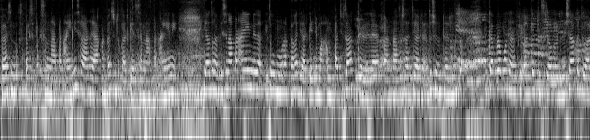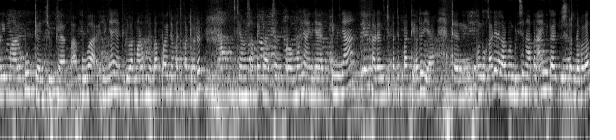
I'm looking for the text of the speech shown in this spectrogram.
bahas untuk spek-spek senapan angin ini sekarang saya akan bahas untuk harga senapan angin ini yang untuk harga senapan angin ini, itu murah banget ya. Harganya cuma 4 juta 800 saja dan itu sudah termasuk harga promo dan free ongkir di seluruh Indonesia kecuali Maluku dan juga Papua. Intinya yang di luar Maluku dan Papua itu cepat-cepat diorder jangan sampai kehabisan promonya intinya intinya kalian tuh cepat-cepat di order ya. Dan untuk kalian kalau membeli senapan angin kalian sudah mendapatkan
